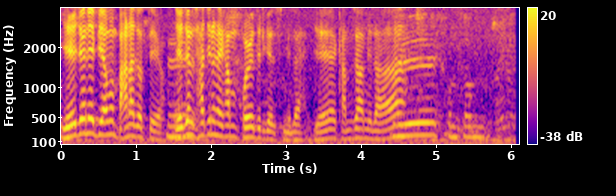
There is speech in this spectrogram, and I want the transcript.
예전에 비하면 많아졌어요. 네. 예전 사진을 한번 보여드리겠습니다. 예, 감사합니다. 네 감사합니다.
